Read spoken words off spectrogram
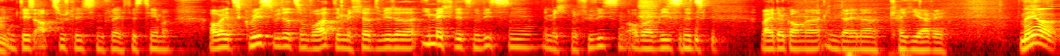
um das abzuschließen, vielleicht das Thema. Aber jetzt Chris wieder zum Wort, ich möchte halt wieder, ich möchte jetzt noch wissen, ich möchte noch viel wissen, aber wie ist es jetzt weitergegangen in deiner Karriere? Naja,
